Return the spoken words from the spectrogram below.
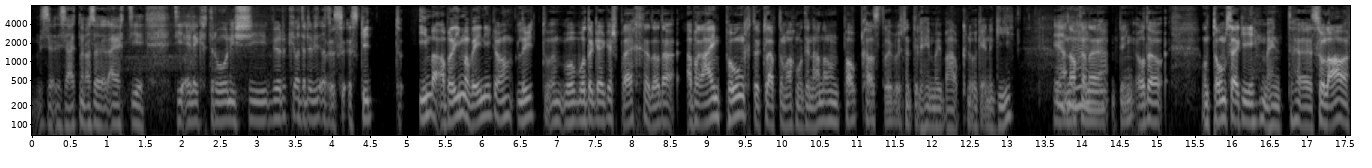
wie sagt man, also eigentlich die, die elektronische Wirkung, oder, also, Es, es gibt immer, aber immer weniger Leute, wo, wo dagegen sprechen, oder? Aber ein Punkt, ich glaube, da machen wir den anderen Podcast drüber, ist natürlich immer überhaupt genug Energie. Ja. Nach einem Ding, oder? Und darum sage ich, wir haben äh, Solar,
